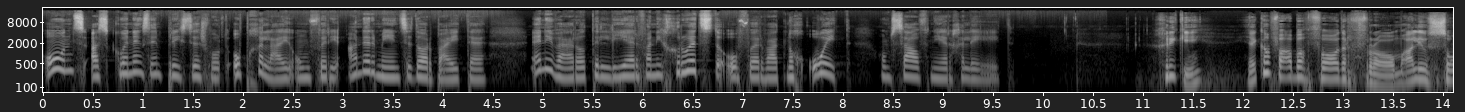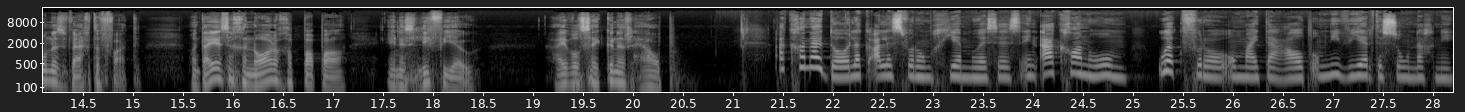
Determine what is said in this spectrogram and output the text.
Ons as konings en priesters word opgelei om vir die ander mense daar buite in die wêreld te leer van die grootste offer wat nog ooit homself neergelê het. Grietjie, jy kan vir Abba Vader vra om al jou sondes weg te vat, want hy is 'n genadige pappa en is lief vir jou. Hy wil sy kinders help. Ek gaan nou dadelik alles vir hom gee Moses en ek gaan hom ook vra om my te help om nie weer te sondig nie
